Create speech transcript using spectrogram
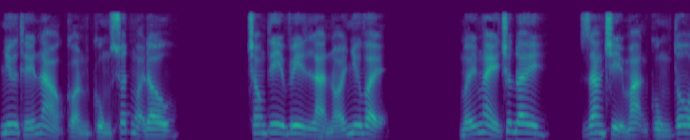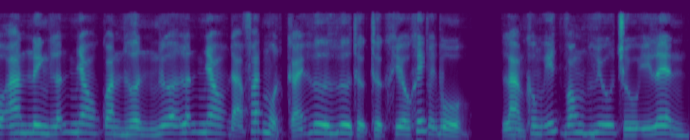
như thế nào còn cùng xuất ngoại đâu. Trong TV là nói như vậy. Mấy ngày trước đây, Giang chỉ mạn cùng Tô An Ninh lẫn nhau quan hơn nữa lẫn nhau đã phát một cái hư hư thực thực khiêu khích với bù, làm không ít vong hưu chú ý lên,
